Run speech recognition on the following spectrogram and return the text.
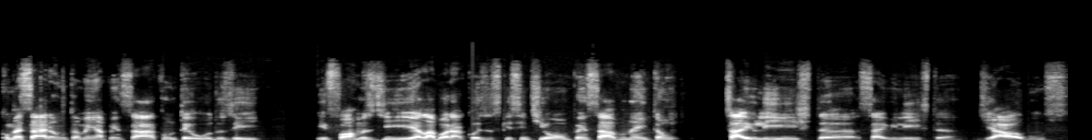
começaram também a pensar conteúdos e, e formas de elaborar coisas que sentiam ou pensavam, né? Então saiu lista, saiu em lista de álbuns,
